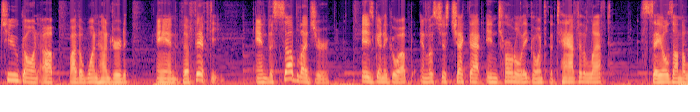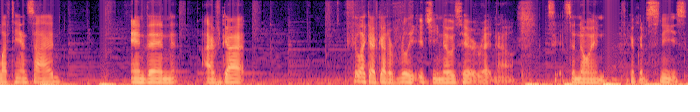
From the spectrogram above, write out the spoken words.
two going up by the 100 and the 50. And the sub ledger is gonna go up and let's just check that internally, go into the tab to the left sales on the left hand side. And then I've got, feel like I've got a really itchy nose here right now. It's, it's annoying. I think I'm gonna sneeze.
